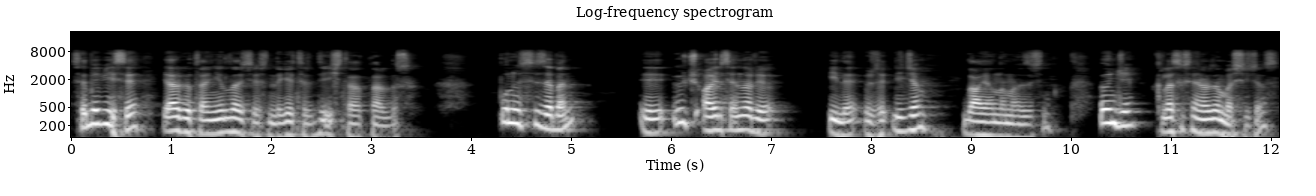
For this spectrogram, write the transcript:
Sebebi ise Yargıtay'ın yıllar içerisinde getirdiği iştahatlardır. Bunu size ben 3 e, ayrı senaryo ile özetleyeceğim daha iyi anlamanız için. Önce klasik senaryodan başlayacağız.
